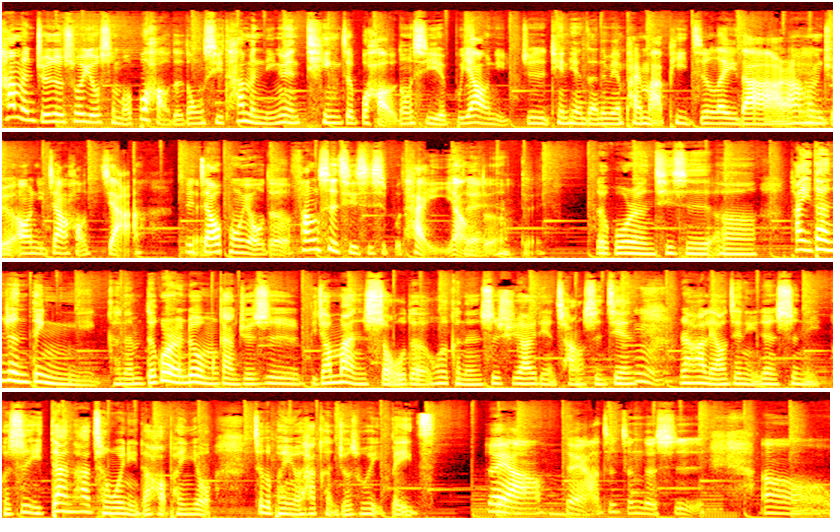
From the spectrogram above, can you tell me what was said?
他们觉得说有什么不好的东西，他们宁愿听这不好的东西，也不要你就是天天在那边拍马屁之类的啊。然后他们觉得哦，你这样好假，所以交朋友的方式其实是不太一样的。对，对德国人其实呃，他一旦认定你，可能德国人对我们感觉是比较慢熟的，或可能是需要一点长时间嗯让他了解你、认识你。可是，一旦他成为你的好朋友，这个朋友他可能就是会一辈子。对啊，对啊，这真的是，嗯、呃，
